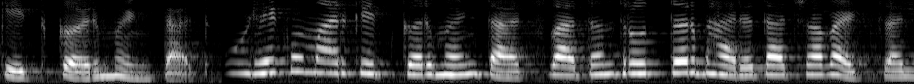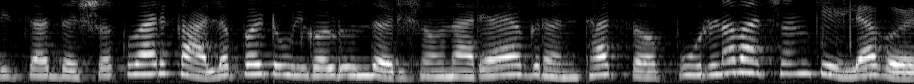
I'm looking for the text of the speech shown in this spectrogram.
केतकर म्हणतात. पुढे कुमार केतकर म्हणतात स्वातंत्र्योत्तर भारताच्या वाटचालीचा दशकवार कालपट उलगडून दर्शवणाऱ्या या ग्रंथाचं पूर्ण वाचन केल्यावर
